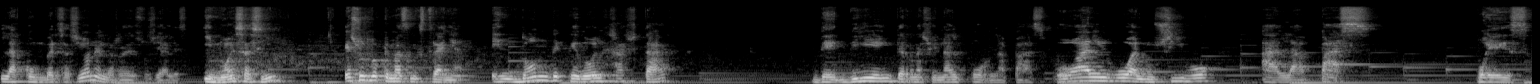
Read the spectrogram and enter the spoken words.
la conversación en las redes sociales. Y no es así. Eso es lo que más me extraña. ¿En dónde quedó el hashtag de Día Internacional por la Paz o algo alusivo a la paz. Pues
